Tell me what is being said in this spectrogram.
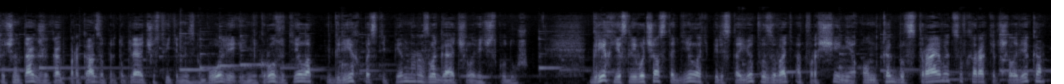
Точно так же, как проказа притупляет чувствительность к боли и некрозу тела, грех постепенно разлагает человеческую душу. Грех, если его часто делать, перестает вызывать отвращение. Он как бы встраивается в характер человека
